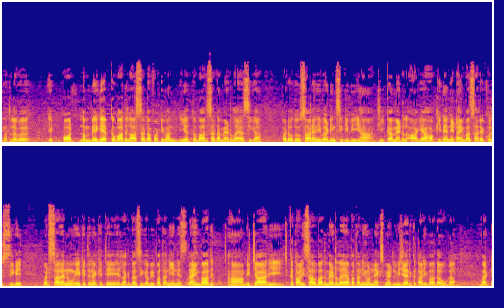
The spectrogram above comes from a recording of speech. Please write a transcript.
ਮਤਲਬ ਇੱਕ ਬਹੁਤ ਲੰਬੇ ਗੈਪ ਤੋਂ ਬਾਅਦ ਲਾਸਟ ਸਾਡਾ 41 ਈਅਰ ਤੋਂ ਬਾਅਦ ਸਾਡਾ ਮੈਡਲ ਆਇਆ ਸੀਗਾ। ਬਟ ਉਦੋਂ ਸਾਰਿਆਂ ਦੀ ਵਰਡਿੰਗ ਸੀਗੀ ਵੀ ਹਾਂ, ਠੀਕ ਆ ਮੈਡਲ ਆ ਗਿਆ ਹਾਕੀ ਦਾ ਇੰਨੇ ਟਾਈਮ ਬਾਅਦ ਸਾਰੇ ਖੁਸ਼ ਸੀਗੇ। ਬਟ ਸਾਰਿਆਂ ਨੂੰ ਇਹ ਕਿਤੇ ਨਾ ਕਿਤੇ ਲੱਗਦਾ ਸੀਗਾ ਵੀ ਪਤਾ ਨਹੀਂ ਇੰਨੇ ਟਾਈਮ ਬਾਅਦ, ਹਾਂ, ਵੀ ਚਾਰ ਹੀ 41 ਸਾਲ ਬਾਅਦ ਮੈਡਲ ਆਇਆ, ਪਤਾ ਨਹੀਂ ਹੁਣ ਨੈਕਸਟ ਮੈਡਲ ਵੀ ਸ਼ਾਇਦ 41 ਬਾਅਦ ਆਊਗਾ। But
